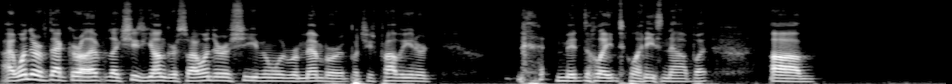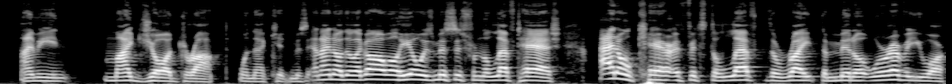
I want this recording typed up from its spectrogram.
I wonder if that girl, like, she's younger, so I wonder if she even would remember it. But she's probably in her mid to late twenties now. But, um, I mean, my jaw dropped when that kid missed. And I know they're like, oh, well, he always misses from the left hash. I don't care if it's the left, the right, the middle, wherever you are.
